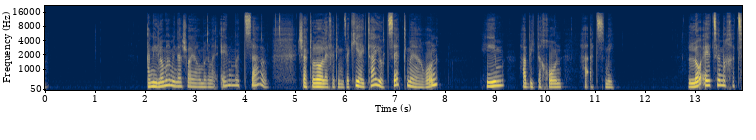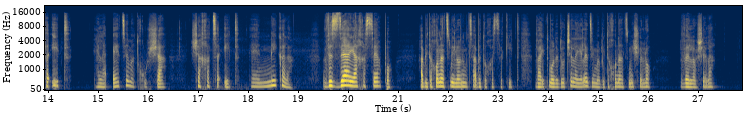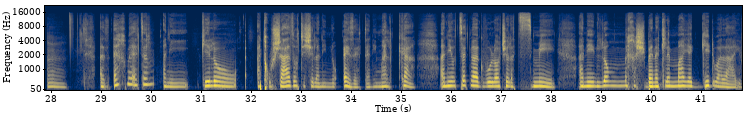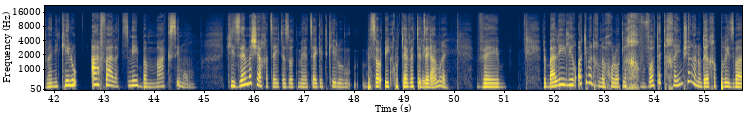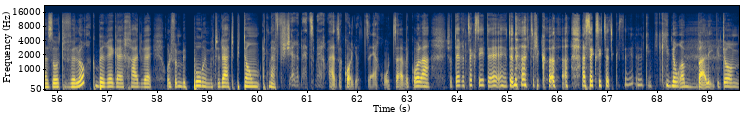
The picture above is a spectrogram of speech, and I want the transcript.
אני לא מאמינה שהוא היה אומר לה, אין מצב שאת לא הולכת עם זה, כי היא הייתה יוצאת מהארון עם הביטחון העצמי. לא עצם החצאית, אלא עצם התחושה שהחצאית העניקה לה. וזה היה חסר פה. הביטחון העצמי לא נמצא בתוך השקית, וההתמודדות של הילד זה עם הביטחון העצמי שלו, ולא שלה. Mm. אז איך בעצם אני, כאילו, התחושה הזאת של אני נועזת, אני מלכה, אני יוצאת מהגבולות של עצמי, אני לא מחשבנת למה יגידו עליי, ואני כאילו עפה על עצמי במקסימום. כי זה מה שהחצאית הזאת מייצגת, כאילו, בסוף היא כותבת את זה. לגמרי. ובא לי לראות אם אנחנו יכולות לחוות את החיים שלנו דרך הפריזמה הזאת, ולא רק ברגע אחד, או לפעמים בפורים, את יודעת, פתאום את מאפשרת לעצמך, ואז הכל יוצא החוצה, וכל השוטרת סקסית, אה, את יודעת, וכל הסקסית, כי נורא בא לי פתאום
